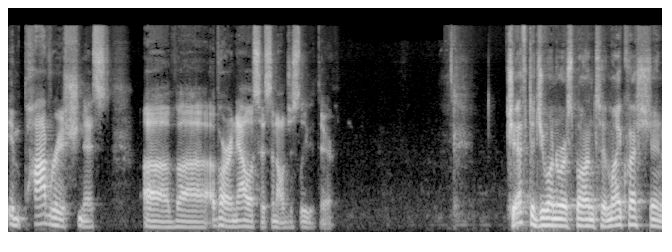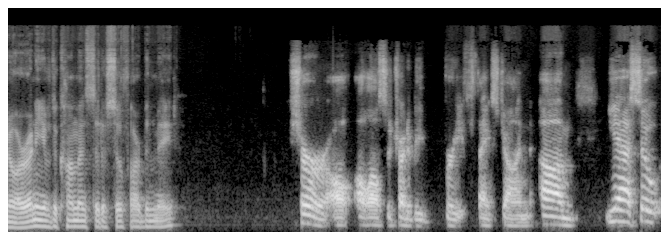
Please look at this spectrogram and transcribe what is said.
impoverishedness of uh, of our analysis, and I'll just leave it there. Jeff, did you want to respond to my question or any of the comments that have so far been made? Sure, I'll, I'll also try to be brief. Thanks, John. Um, yeah, so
